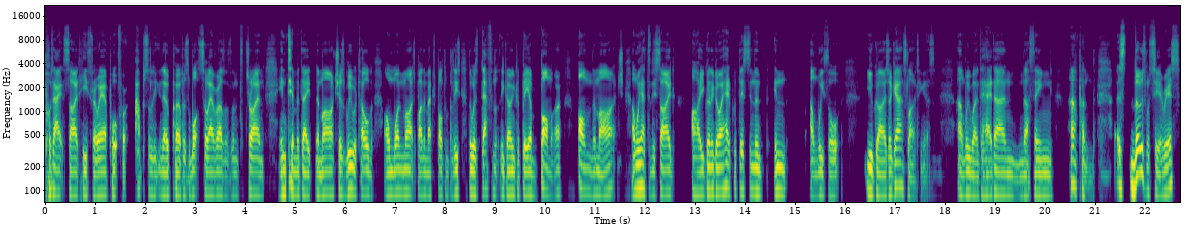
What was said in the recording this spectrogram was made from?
put outside Heathrow Airport for absolutely no purpose whatsoever other than to try and intimidate the marchers. We were told on one march by the Metropolitan Police there was definitely going to be a bomber on the march, and we had to decide are you going to go ahead with this in the in and we thought you guys are gaslighting us and we went ahead and nothing happened. As, those were serious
